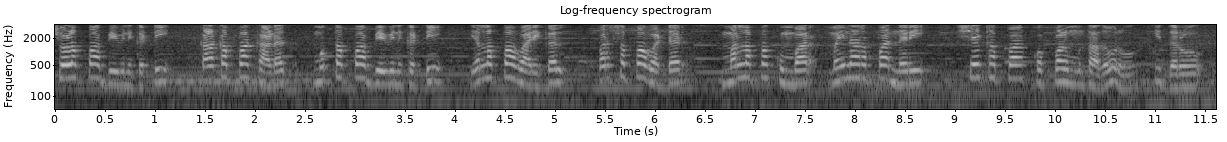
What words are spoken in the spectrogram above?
ಚೋಳಪ್ಪ ಬೇವಿನಕಟ್ಟಿ, ಕಳಕಪ್ಪ ಕಾಡದ್ ಮುತ್ತಪ್ಪ ಬೇವಿನಕಟ್ಟಿ, ಯಲ್ಲಪ್ಪ ವಾರಿಕಲ್, ಪರಸಪ್ಪ ವಡ್ಡರ್, ಮಲ್ಲಪ್ಪ ಕುಂಬಾರ್, ಮೈಲಾರಪ್ಪ ನರಿ, ಶೇಖಪ್ಪ ಕೊಪ್ಪಳ್ ಮುಂತಾದವರು ಇದ್ದರು.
